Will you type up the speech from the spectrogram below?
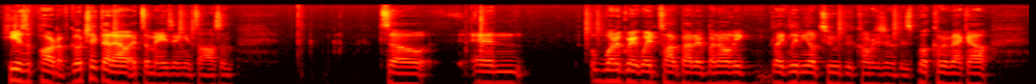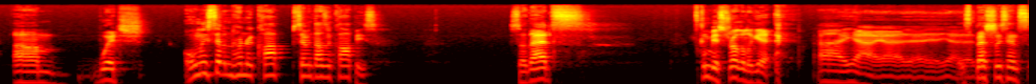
he is a part of. Go check that out. It's amazing. It's awesome. So and what a great way to talk about it, but not only like leading up to the conversation of this book coming back out, um, which only seven hundred cop seven thousand copies. So that's it's gonna be a struggle to get. Uh, yeah, yeah, yeah, yeah. yeah. especially since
